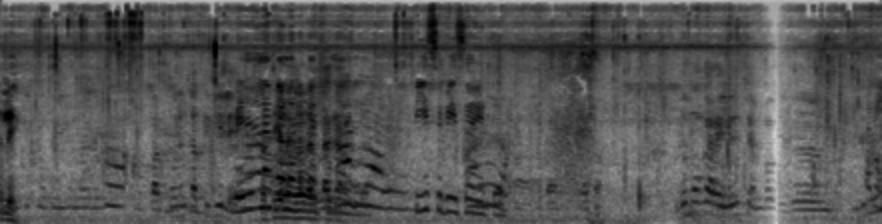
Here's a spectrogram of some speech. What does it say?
അല്ലേ? വെള്ള കളർ പീസ് പീസായിട്ട്. നല്ല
